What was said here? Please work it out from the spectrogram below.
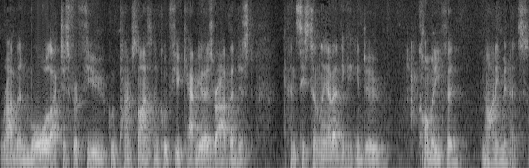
rather than more, like just for a few good punchlines and a good few cameos rather than just consistently. I don't think he can do comedy for ninety minutes.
